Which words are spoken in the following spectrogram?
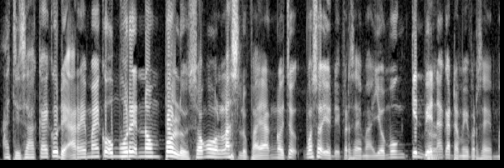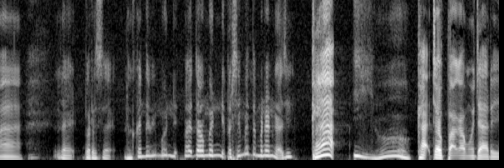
Aji Saka iku dek Arema iku umure 60 lho, 19 lho bayangno cuk. Mosok ya dek Persema? Ya mungkin biyen Loh. akademi Persema. Lek Perse Loh kan tapi mau Pak main di Persema temenan gak sih? Gak, Iya gak coba kamu cari.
